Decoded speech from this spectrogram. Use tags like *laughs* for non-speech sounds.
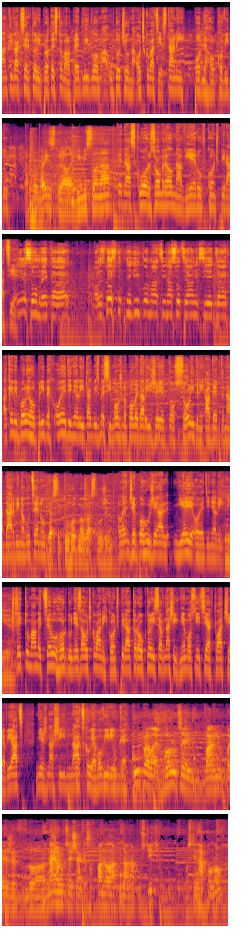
Antivaxer, ktorý protestoval pred Lidlom a útočil na očkovacie stany, podľahol covidu. Tá choroba existuje, ale je vymyslená. Teda skôr zomrel na vieru v konšpirácie. Nie som lekár, ale z dostupných informácií na sociálnych sieťach. A keby bol jeho príbeh ojedinelý, tak by sme si možno povedali, že je to solidný adept na Darwinovú cenu. Ja si tú hodnosť zaslúžim. Lenže bohužiaľ nie je ojedinelý. Nie. Veď tu máme celú hordu nezaočkovaných konšpirátorov, ktorí sa v našich nemocniciach tlačia viac, než naši náckovia vo výrivke. Kúpele v horúcej bani úplne, že v najhorúcejšie, aké sa v paneláku dá napustiť. Proste naplno.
